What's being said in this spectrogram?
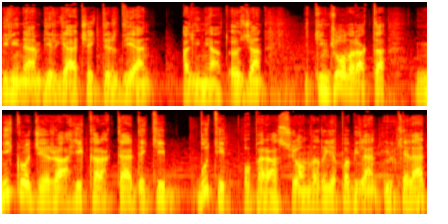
bilinen bir gerçektir diyen Ali Nihat Özcan, ikinci olarak da mikro cerrahi karakterdeki bu tip operasyonları yapabilen ülkeler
